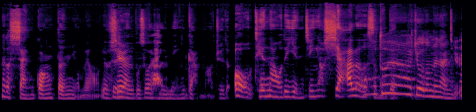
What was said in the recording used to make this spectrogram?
那个闪光灯有没有？有些人不是会很敏感吗？觉得哦天哪，我的眼睛要瞎了什么的。哦、对啊，就我都没感觉。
